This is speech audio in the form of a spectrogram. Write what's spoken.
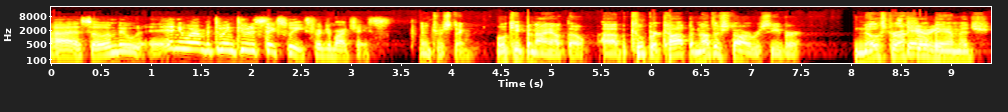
Uh, so it'll be anywhere in between two to six weeks for Ja'Marr Chase. Interesting. We'll keep an eye out though. Uh, but Cooper Kupp, another star receiver, no structural Scary. damage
